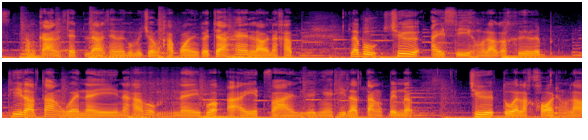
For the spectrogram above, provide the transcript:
ำทำการเสร็จแล้วใช่ไหมคุณผู้ชมครับมันก็จะให้เรานะครับ ระบุชื่อ IC ของเราก็คือที่เราตั้งไว้ในนะครับผมในพวก RIS ไฟล์หรือไงที่เราตั้งเป็นแบบชื่อตัวละครของเรา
